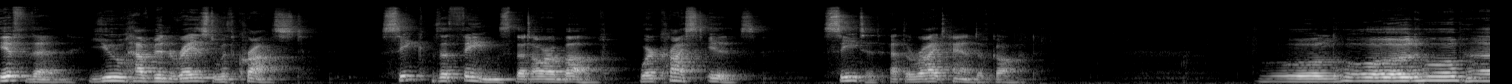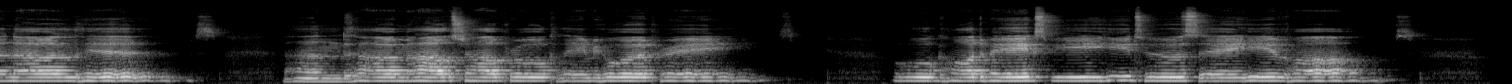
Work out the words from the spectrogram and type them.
If then you have been raised with Christ, seek the things that are above, where Christ is, seated at the right hand of God. O Lord, open our lips, and our mouth shall proclaim your praise. O God, make speed to save us.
